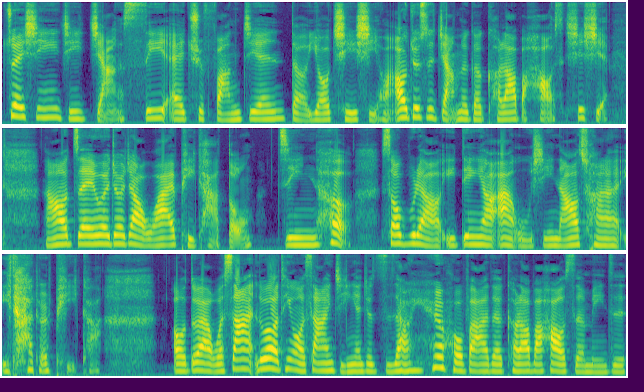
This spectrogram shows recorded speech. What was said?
最新一集讲 CH 房间的尤其喜欢，哦，就是讲那个 Club House。谢谢。然后这一位就叫我爱皮卡东金鹤，受不了一定要按五星，然后传了一大堆皮卡。哦，对啊，我上如果听我上一集应该就知道，因为我把的 Club House 的名字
